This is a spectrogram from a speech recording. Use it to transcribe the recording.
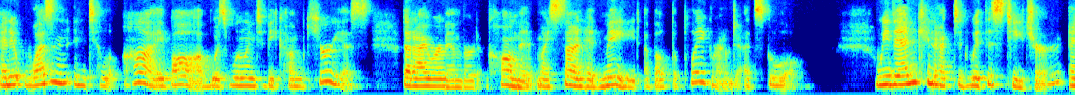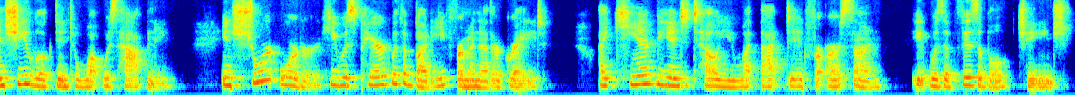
And it wasn't until I, Bob, was willing to become curious that I remembered a comment my son had made about the playground at school. We then connected with his teacher, and she looked into what was happening. In short order, he was paired with a buddy from another grade. I can't begin to tell you what that did for our son. It was a visible change.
